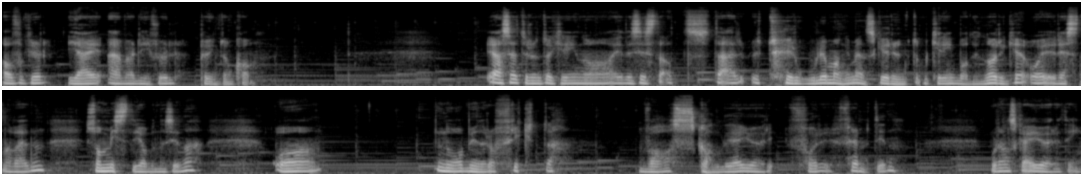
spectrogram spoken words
alfakrøll, jeg er verdifull.com. Jeg har sett rundt omkring nå i det siste at det er utrolig mange mennesker rundt omkring, både i Norge og i resten av verden, som mister jobbene sine. Og nå begynner å frykte. Hva skal jeg gjøre for fremtiden? Hvordan skal jeg gjøre ting?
